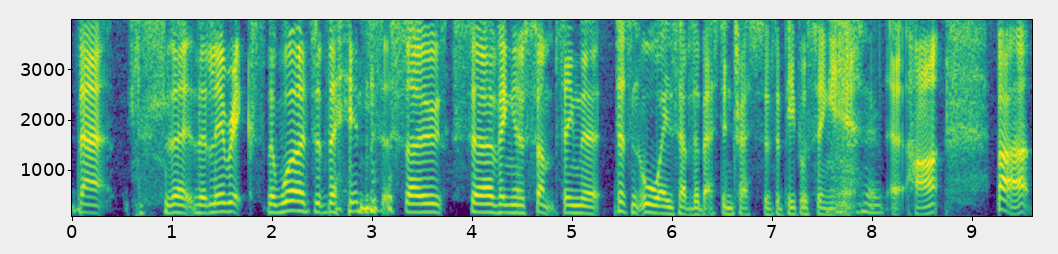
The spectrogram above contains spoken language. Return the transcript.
that the the lyrics, the words of the hymns are so serving of something that doesn't always have the best interests of the people singing it at heart. But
